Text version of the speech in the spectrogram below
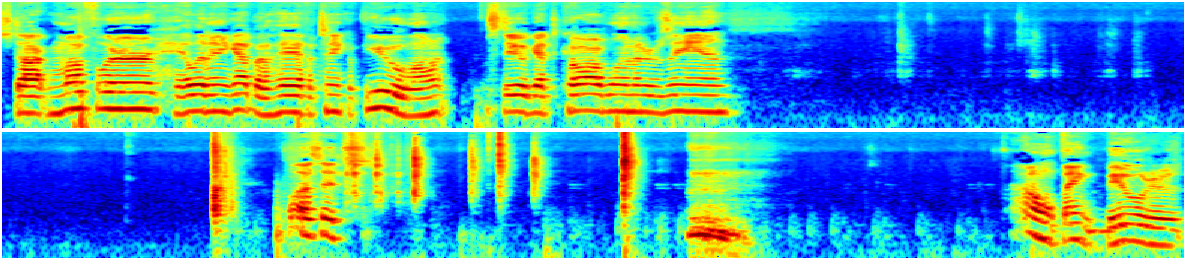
Stock muffler. Hell, it ain't got but half a tank of fuel on it. Still got the carb limiters in. Plus, it's... I don't think builders,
